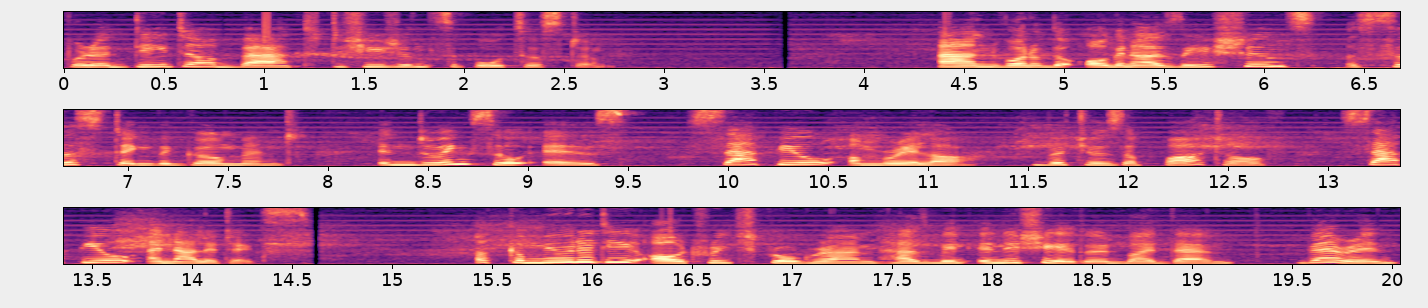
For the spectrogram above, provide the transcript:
for a data-backed decision support system. And one of the organizations assisting the government in doing so is Sapio Umbrella, which is a part of Sapio Analytics. A community outreach program has been initiated by them wherein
